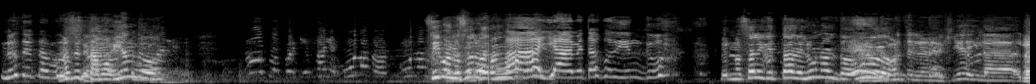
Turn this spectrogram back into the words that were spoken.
No se está No se está moviendo. No, pues porque sale uno, dos, uno, Sí, pues nosotros. Ah, ya, me está jodiendo. Pero nos sale que está del 1 al 2. 1 2. corten la energía y la. ¡No!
